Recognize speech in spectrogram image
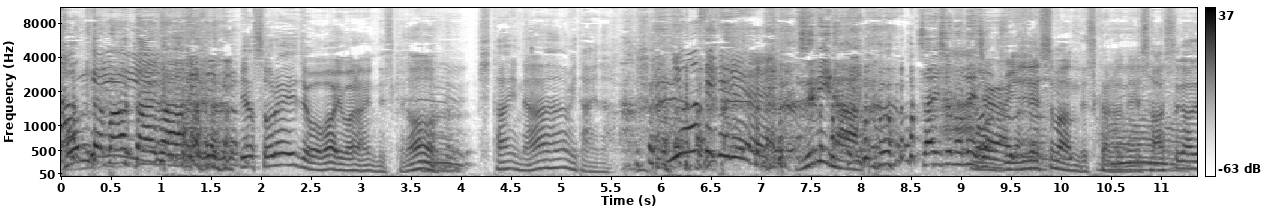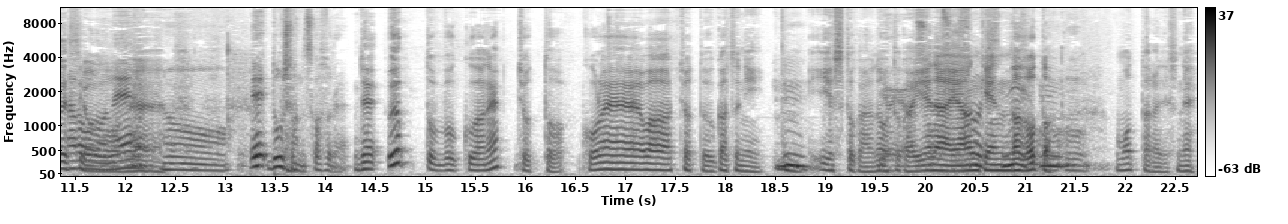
飛んだバーターが。いやそれ以上は言わないんですけど、うん、したいなみたいな。匂わせてる。ずりな。最初のねじゃあ。ビジネスマンですからね。さすがですよね。えどうしたんですかそれ？でうっと僕はねちょっとこれはちょっとうかつに、イエスとかノーとか言えない案件だぞと思ったらですね、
